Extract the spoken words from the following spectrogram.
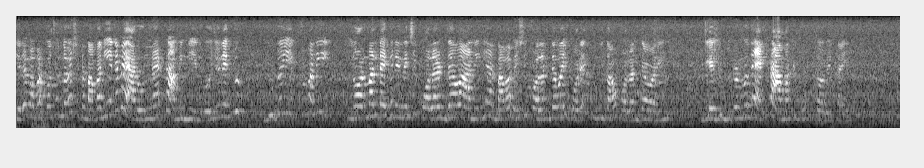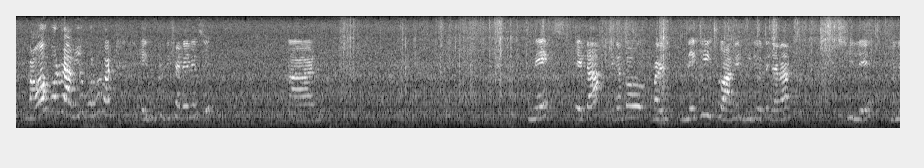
যেটা বাবার পছন্দ হবে, সেটা বাবা নিয়ে নেবে, আর অন্য একটা আমি নিয়ে নেব। ওই জন্য একটু দুটোই একটুখানি নর্মাল টাইপের এনেছি কলার দেওয়া আনিনি, আর বাবা বেশি কলার দেওয়াই পরে তুমি তাও কলার দেওয়া আনি যেহেতু দুটোর মধ্যে একটা আমাকে পড়তে হবে, তাই। বাবাও পড়বে, আমিও পরবো বাট এই দুটো টি শার্ট এনেছি। আর নেক্সট এটা এটা তো মানে দেখেইছো আগের ভিডিওতে যারা ছিলে মানে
